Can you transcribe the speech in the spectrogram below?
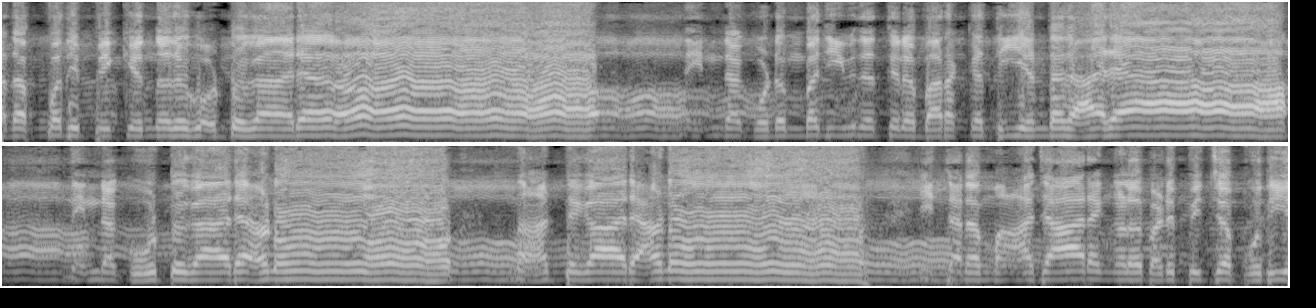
അതപ്പതിപ്പിക്കുന്നത് കൂട്ടുകാരാ? നിന്റെ കുടുംബ ജീവിതത്തിൽ ബറക്കത്തിയേണ്ടതാരാ നിന്റെ കൂട്ടുകാരാണോ? നാട്ടുകാരാണോ? ഇത്തരം ആചാരങ്ങൾ പഠിപ്പിച്ച പുതിയ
